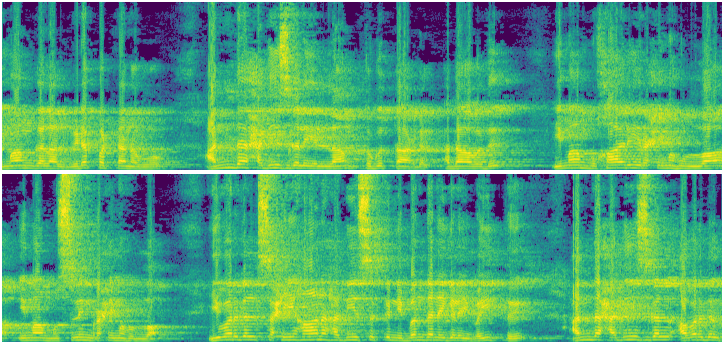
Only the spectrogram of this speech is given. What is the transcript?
இமாம்களால் விடப்பட்டனவோ அந்த ஹதீஸ்களை எல்லாம் தொகுத்தார்கள். அதாவது இமாம் புகாரி ரஹிமஹுல்லா இமாம் முஸ்லிம் ரஹிமஹுல்லா இவர்கள் சஹிஹான ஹதீஸுக்கு நிபந்தனைகளை வைத்து அந்த ஹதீஸ்கள் அவர்கள்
